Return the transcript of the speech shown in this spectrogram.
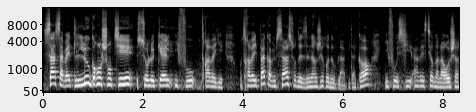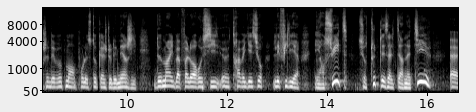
Ça, ça va être le grand chantier sur lequel il faut travailler. On ne travaille pas comme ça sur des énergies renouvelables, d'accord? Il faut aussi investir dans la recherche et développement pour le stockage de l'énergie. Demain, il va falloir aussi euh, travailler sur les filières. Et ensuite, sur toutes les alternatives, euh,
